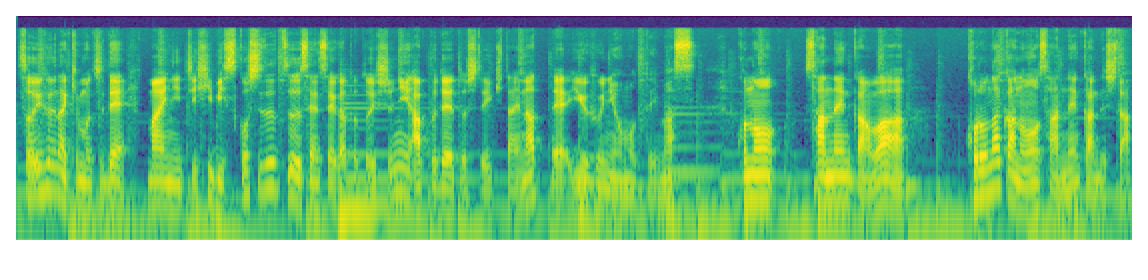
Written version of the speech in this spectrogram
そういう風な気持ちで毎日日々少しずつ先生方と一緒にアップデートしていきたいなっていう風に思っています。この3年間はコロナ禍の3年間でした。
